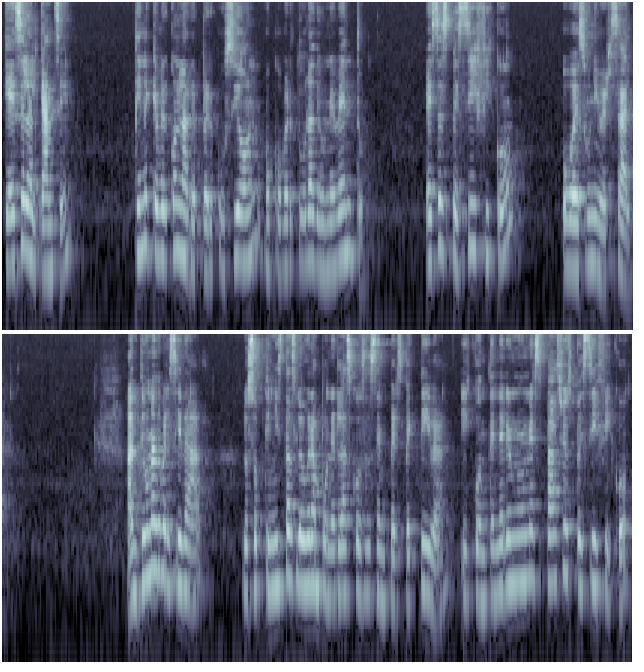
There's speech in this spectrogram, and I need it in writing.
que es el alcance, tiene que ver con la repercusión o cobertura de un evento. ¿Es específico o es universal? Ante una adversidad, los optimistas logran poner las cosas en perspectiva y contener en un espacio específico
